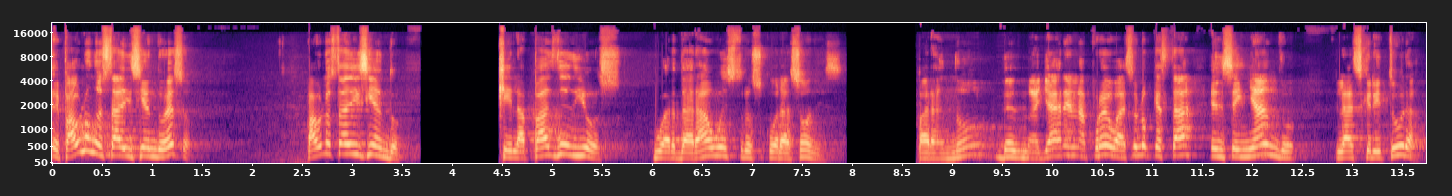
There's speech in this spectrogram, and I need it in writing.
Eh, Pablo no está diciendo eso. Pablo está diciendo que la paz de Dios guardará vuestros corazones para no desmayar en la prueba. Eso es lo que está enseñando la escritura.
